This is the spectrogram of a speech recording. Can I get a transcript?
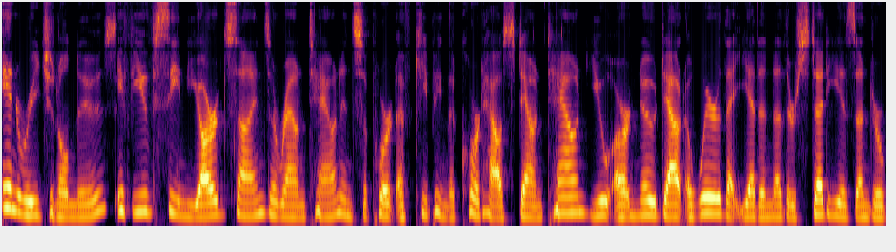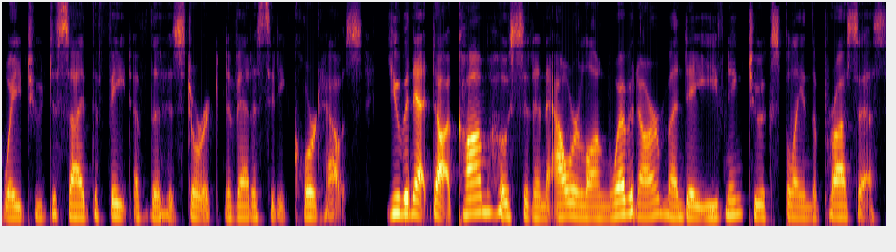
In regional news, if you've seen yard signs around town in support of keeping the courthouse downtown, you are no doubt aware that yet another study is underway to decide the fate of the historic Nevada City Courthouse. YubaNet.com hosted an hour long webinar Monday evening to explain the process.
